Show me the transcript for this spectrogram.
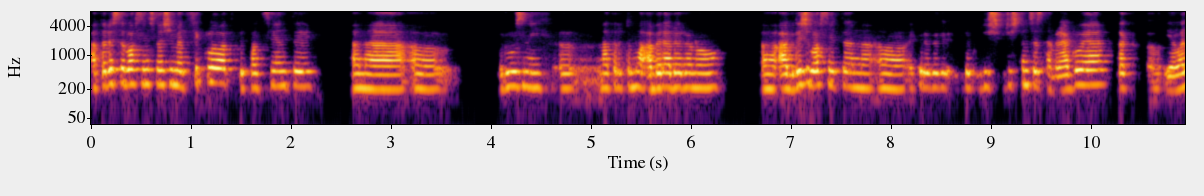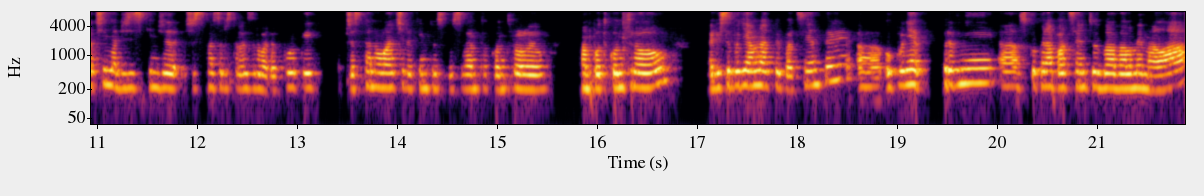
A tady se vlastně snažíme cyklovat ty pacienty na uh, různých, uh, na tady tomhle abiradoronu a když vlastně ten, kdyby, když, když ten systém reaguje, tak je léčím a když zjistím, že, že jsme se dostali zhruba do půlky, přestanu léčit a tímto způsobem to kontroluju, mám pod kontrolou. A když se podívám na ty pacienty, uh, úplně první uh, skupina pacientů byla velmi malá,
